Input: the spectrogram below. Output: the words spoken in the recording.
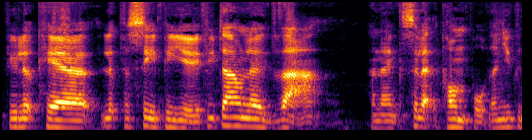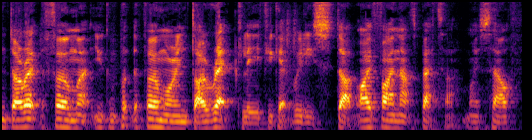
If you look here, look for CPU. If you download that and then select the COM port, then you can direct the firmware, you can put the firmware in directly if you get really stuck. I find that's better myself.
